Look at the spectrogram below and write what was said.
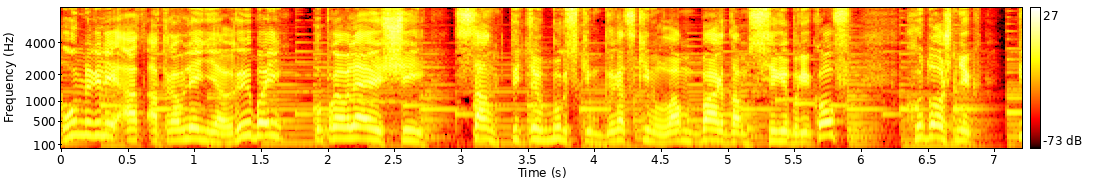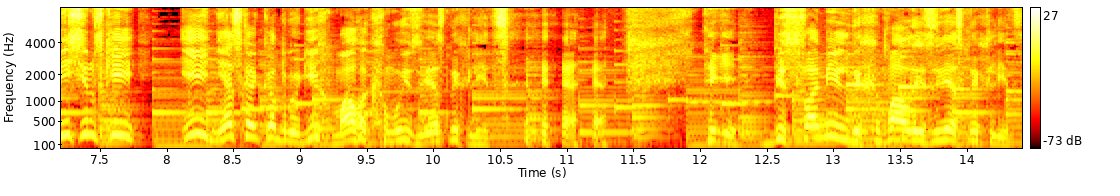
умерли от отравления рыбой управляющий Санкт-Петербургским городским ломбардом Серебряков, художник Писемский и несколько других мало кому известных лиц. Таких бесфамильных малоизвестных лиц.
